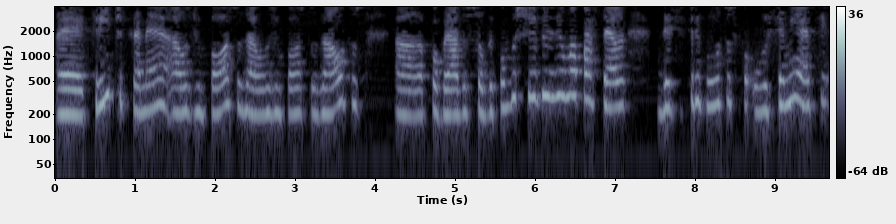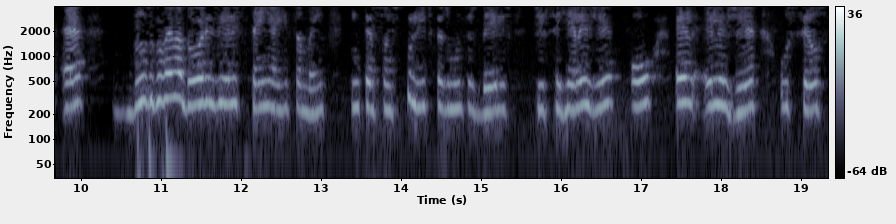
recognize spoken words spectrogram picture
é crítica né, aos impostos, aos impostos altos uh, cobrados sobre combustíveis e uma parcela desses tributos, o ICMS, é dos governadores e eles têm aí também intenções políticas, muitos deles de se reeleger ou eleger os seus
